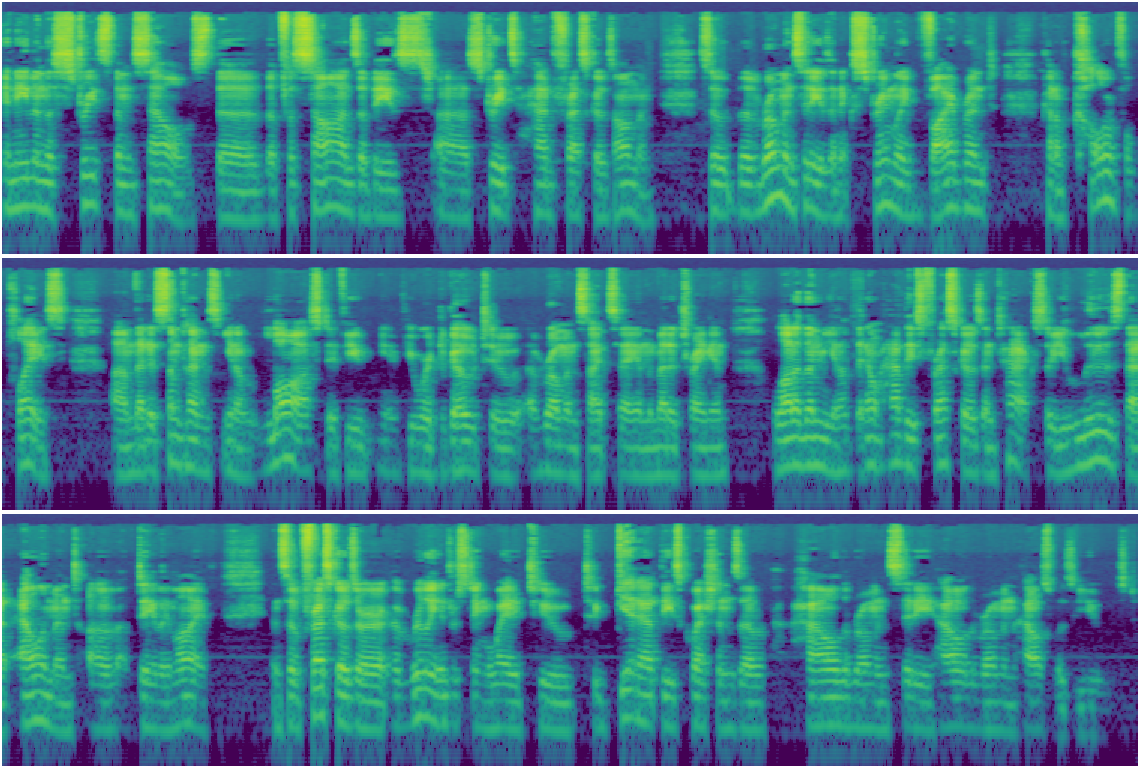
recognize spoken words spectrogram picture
and even the streets themselves, the the facades of these uh, streets had frescoes on them. So the Roman city is an extremely vibrant, kind of colorful place um, that is sometimes you know lost if you if you were to go to a Roman site, say in the Mediterranean. A lot of them, you know, they don't have these frescoes intact, so you lose that element of daily life. And so frescoes are a really interesting way to to get at these questions of how the Roman city, how the Roman house was used.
